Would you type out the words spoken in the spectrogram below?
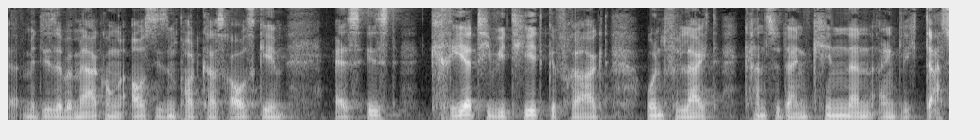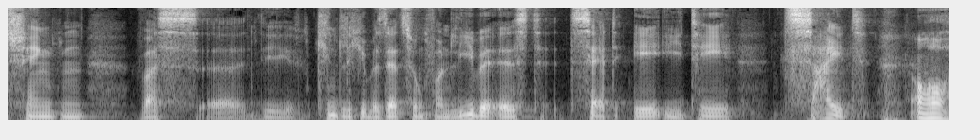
äh, mit dieser Bemerkung aus diesem Podcast rausgehen. Es ist Kreativität gefragt. Und vielleicht kannst du deinen Kindern eigentlich das schenken, was äh, die kindliche Übersetzung von Liebe ist. Z-E-I-T. Zeit. Oh.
